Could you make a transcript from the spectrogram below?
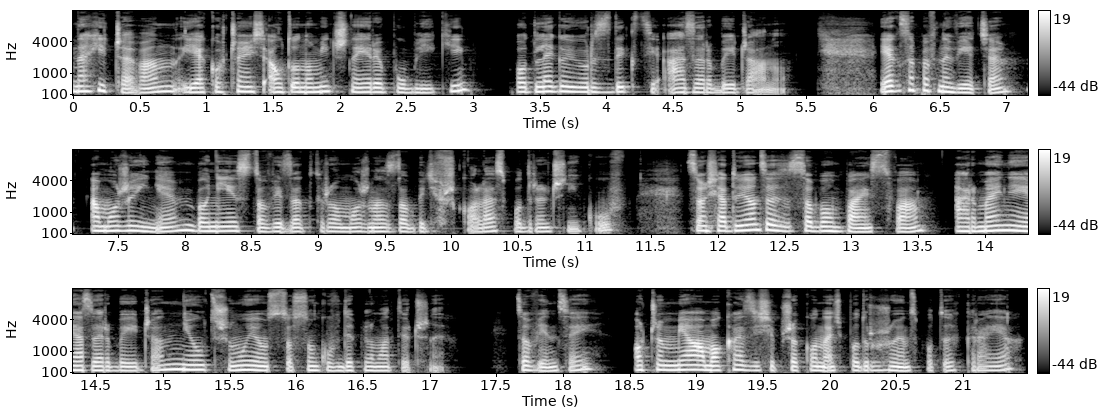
Nachiczewan, jako część autonomicznej republiki, podlega jurysdykcji Azerbejdżanu. Jak zapewne wiecie, a może i nie, bo nie jest to wiedza, którą można zdobyć w szkole z podręczników, sąsiadujące ze sobą państwa, Armenia i Azerbejdżan, nie utrzymują stosunków dyplomatycznych. Co więcej, o czym miałam okazję się przekonać podróżując po tych krajach,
